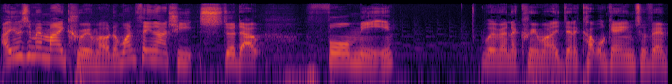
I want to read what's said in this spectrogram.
I use him in my career mode, and one thing that actually stood out for me within a career mode, I did a couple games with him,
